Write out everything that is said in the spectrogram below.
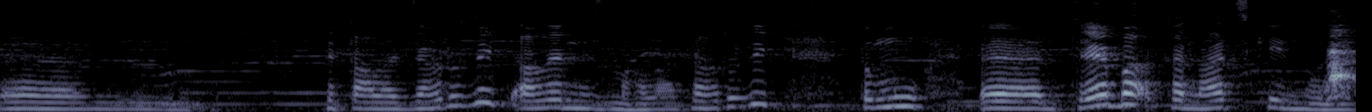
е, питалась загрузити, але не змогла загрузити. Тому е, треба канадський номер.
